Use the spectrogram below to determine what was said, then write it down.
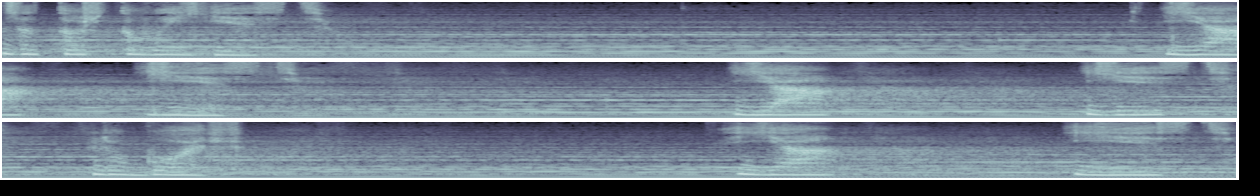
за то, что вы есть. Я есть. Я есть любовь. Я есть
